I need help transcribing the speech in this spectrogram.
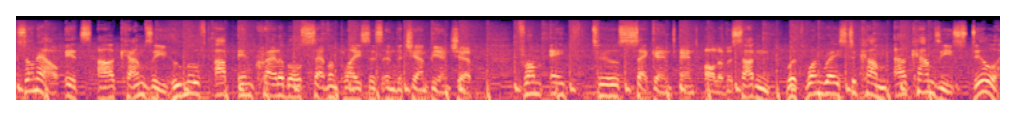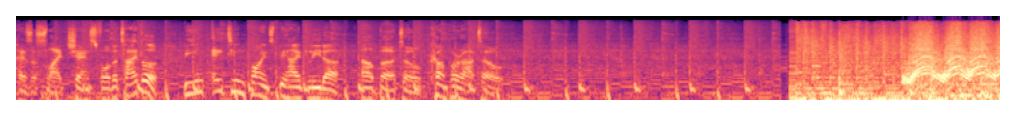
So now it's Al-Khamzi who moved up incredible seven places in the championship. From 8th to 2nd and all of a sudden, with one race to come, Al-Khamzi still has a slight chance for the title, being 18 points behind leader Alberto Comparato. Wow, wow, wow.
